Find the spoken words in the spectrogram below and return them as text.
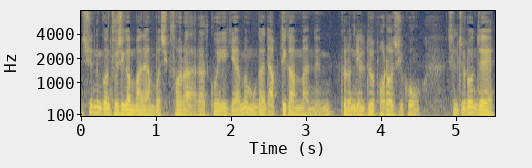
쉬는 건 2시간 만에 한 번씩 서라라고 얘기하면 뭔가 이제 앞뒤가 안 맞는 그런 네. 일도 벌어지고 실제로 이제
